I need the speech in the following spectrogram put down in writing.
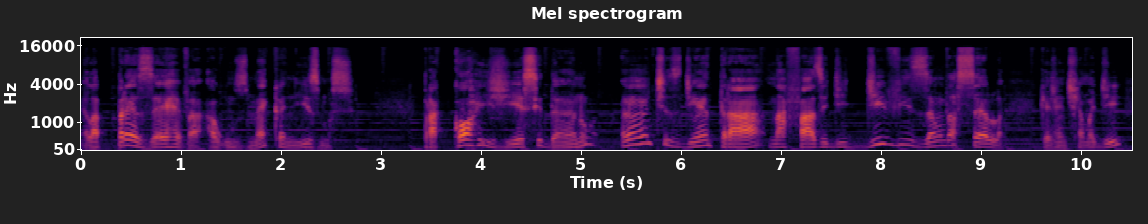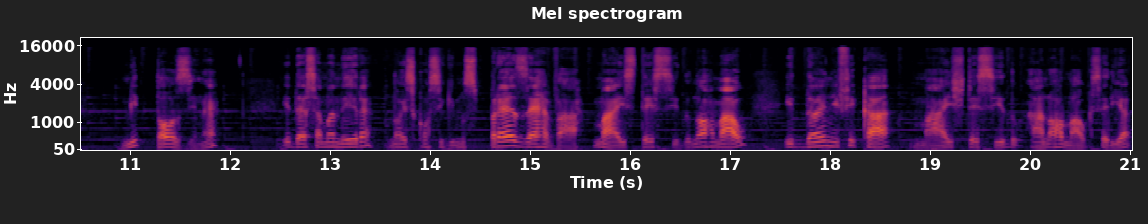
ela preserva alguns mecanismos para corrigir esse dano antes de entrar na fase de divisão da célula, que a gente chama de mitose, né? E dessa maneira nós conseguimos preservar mais tecido normal e danificar mais tecido anormal, que seria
